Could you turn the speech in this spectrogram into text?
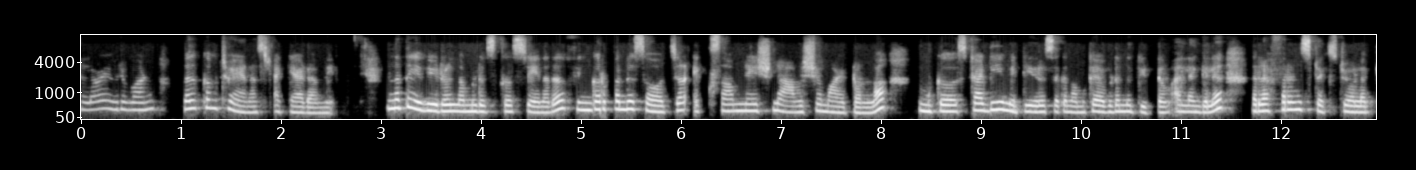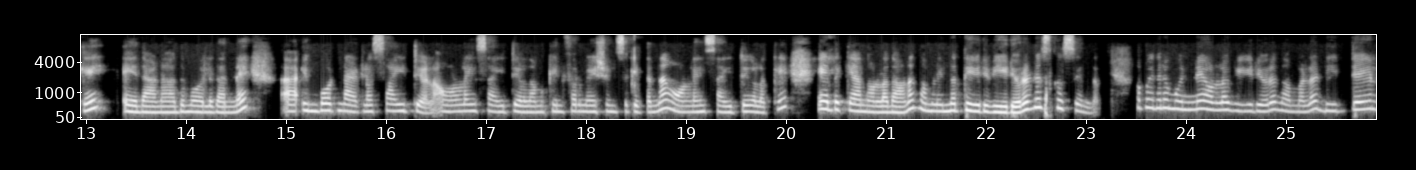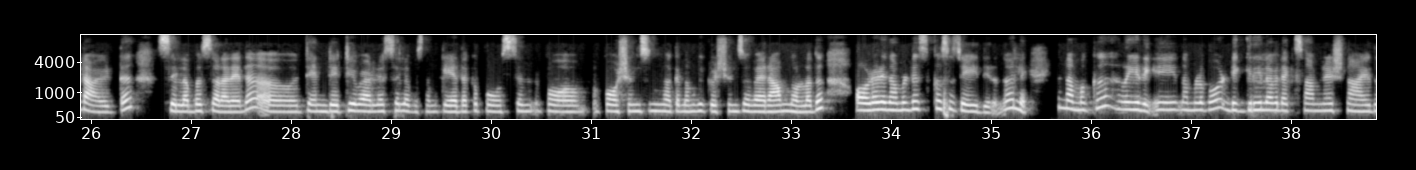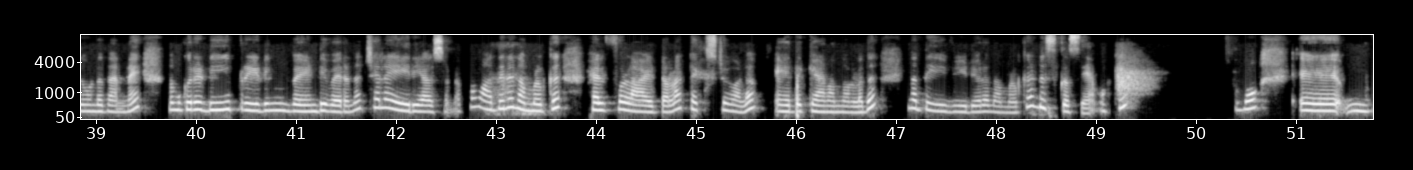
Hello everyone welcome to Ernest academy ഇന്നത്തെ ഈ വീഡിയോയിൽ നമ്മൾ ഡിസ്കസ് ചെയ്യുന്നത് ഫിംഗർ പ്രിന്റ് സെർച്ചർ എക്സാമിനേഷൻ ആവശ്യമായിട്ടുള്ള നമുക്ക് സ്റ്റഡി മെറ്റീരിയൽസ് ഒക്കെ നമുക്ക് എവിടെ നിന്ന് കിട്ടും? അല്ലെങ്കിൽ റെഫറൻസ് ടെക്സ്റ്റുകളൊക്കെ ഏതാണ്? അതുപോലെ തന്നെ ഇമ്പോർട്ടന്റ് ആയിട്ടുള്ള സൈറ്റുകൾ ഓൺലൈൻ സൈറ്റുകൾ നമുക്ക് ഇൻഫർമേഷൻസ് കിട്ടുന്ന ഓൺലൈൻ സൈറ്റുകളൊക്കെ ഏതൊക്കെയാണെന്നുള്ളതാണ് നമ്മൾ ഇന്നത്തെ ഒരു വീഡിയോയിൽ ഡിസ്കസ് ചെയ്യുന്നത്. അപ്പോൾ ഇതിന് മുന്നേ ഉള്ള വീഡിയോയിൽ നമ്മൾ ഡീറ്റെയിൽഡ് ആയിട്ട് സിലബസ് അതായത് ടെന്റേറ്റീവ് ആയിട്ടുള്ള സിലബസ് നമുക്ക് ഏതൊക്കെ പോർഷൻ പോർഷൻസിൽ നിന്നൊക്കെ നമുക്ക് ക്വസ്റ്റ്യൻസ് വരാം എന്നുള്ളത് ഓൾറെഡി നമ്മൾ ഡിസ്കസ് ചെയ്തിരുന്നു അല്ലേ? നമുക്ക് റീഡിങ് ഈ നമ്മളിപ്പോൾ ഡിഗ്രി ലെവൽ എക്സാമിനേഷൻ ആയതുകൊണ്ട് തന്നെ നമുക്കൊരു ഡീപ്പ് റീഡിങ് വേണ്ടി വരുന്ന ചില ഏരിയാസ് ഉണ്ട്. അപ്പം അതിന് നമ്മൾക്ക് ഹെൽപ്ഫുൾ ആയിട്ടുള്ള ടെക്സ്റ്റുകൾ ഏതൊക്കെയാണെന്നുള്ളത് ഇന്നത്തെ ഈ വീഡിയോയിൽ നമ്മൾക്ക് ഡിസ്കസ് ചെയ്യാം. ഓക്കെ അപ്പോൾ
